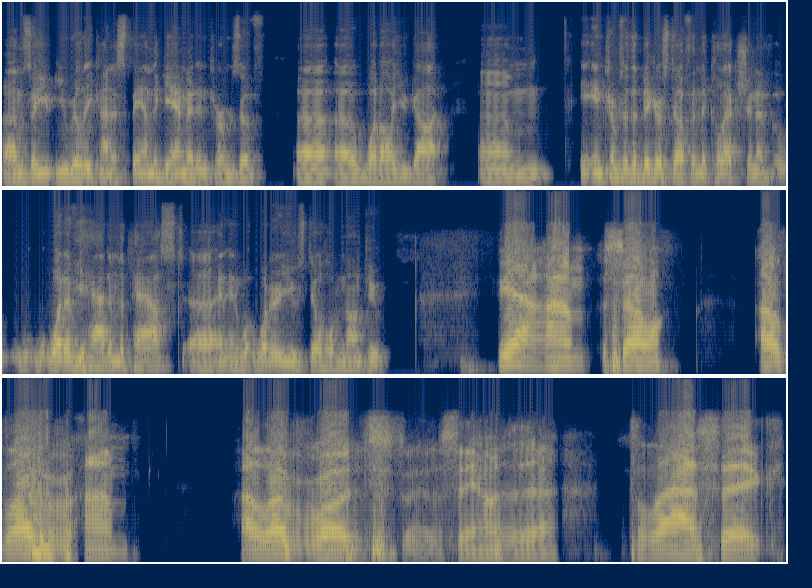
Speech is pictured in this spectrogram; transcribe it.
Um, so you, you really kind of span the gamut in terms of what all you got. Um, in terms of the bigger stuff in the collection, what have you had in the past uh, and, and what, what are you still holding on to? Yeah, um, so I love um, I love roadsters, you know, the classic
